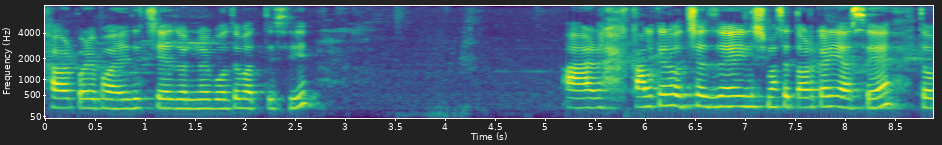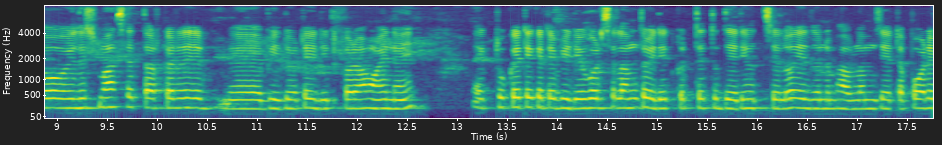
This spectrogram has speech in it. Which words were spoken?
খাওয়ার পরে ভয় দিচ্ছি, এজন্যই বলতে পারতেছি। আর কালকের হচ্ছে যে ইলিশ মাছের তরকারি আছে, তো ইলিশ মাছের তরকারির ভিডিওটা এডিট করা হয় নাই। একটু কেটে কেটে ভিডিও করছিলাম তো এডিট করতে একটু দেরি হচ্ছিল, এই জন্য ভাবলাম যে এটা পরে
